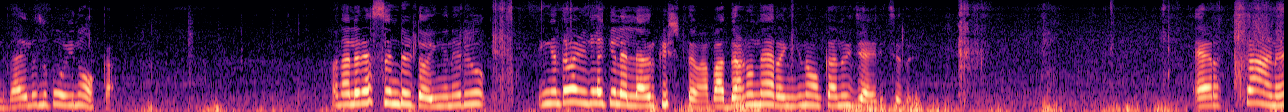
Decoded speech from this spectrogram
എന്തായാലും ഒന്ന് പോയി നോക്കാം. അപ്പോൾ നല്ല രസമുണ്ട് കേട്ടോ. ഇങ്ങനൊരു ഇങ്ങനത്തെ വഴികളൊക്കെ അല്ലേ എല്ലാവർക്കും ഇഷ്ടം. അപ്പോൾ അതാണ് ഒന്ന് ഇറങ്ങി നോക്കാമെന്ന് വിചാരിച്ചത്. ഇറക്കാണ്.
